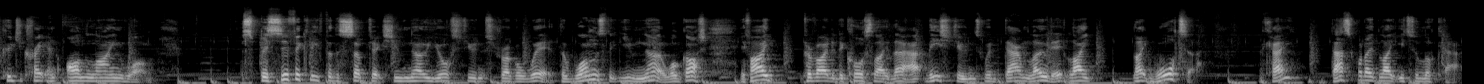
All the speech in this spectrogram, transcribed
could you create an online one? Specifically for the subjects you know your students struggle with, the ones that you know, well gosh, if I provided a course like that, these students would download it like like water. Okay? That's what I'd like you to look at.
